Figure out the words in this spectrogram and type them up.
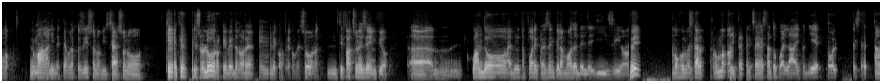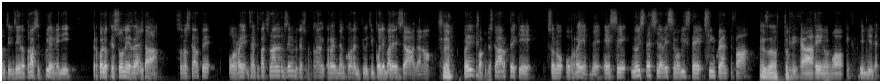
normali, mettiamole così, sono, cioè, sono, che, che, sono loro che vedono realmente le cose come sono. Mm, ti faccio un esempio. Uh, quando è venuta fuori, per esempio, la moda delle Yeezy, no? noi abbiamo come scarpe normali perché c'è stato quell'hype dietro, tanto in giro, però se tu le vedi per quello che sono in realtà, sono scarpe orrende. Cioè, ti faccio un altro esempio che secondo me rende ancora di più, tipo le Balenciaga, no? Sì. Quelle sono proprio scarpe che sono orrende e se noi stessi le avessimo viste cinque anni fa, esatto. in un modo incredibile.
